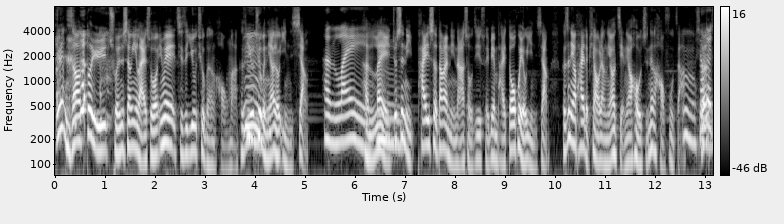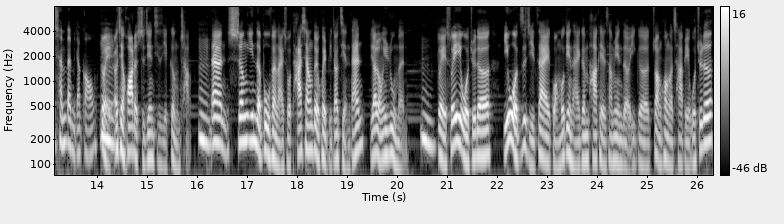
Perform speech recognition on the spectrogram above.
因为你知道，对于纯声音来说，因为其实 YouTube 很红嘛，可是嗯。YouTube 你要有影像，很累，很累，嗯。就是你拍摄，当然你拿手机随便拍都会有影像，可是你要拍的漂亮，你要剪，你要后置，那个好复杂，嗯，相对成本比较高。对，嗯。而且花的时间其实也更长。嗯。但声音的部分来说，它相对会比较简单，比较容易入门。嗯对，所以我觉得以我自己在广播电台跟 p a c k e t 上面的一个状况的差别，我觉得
